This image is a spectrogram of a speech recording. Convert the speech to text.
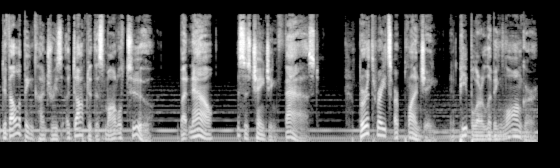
developing countries adopted this model too. But now, this is changing fast. Birth rates are plunging, and people are living longer,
